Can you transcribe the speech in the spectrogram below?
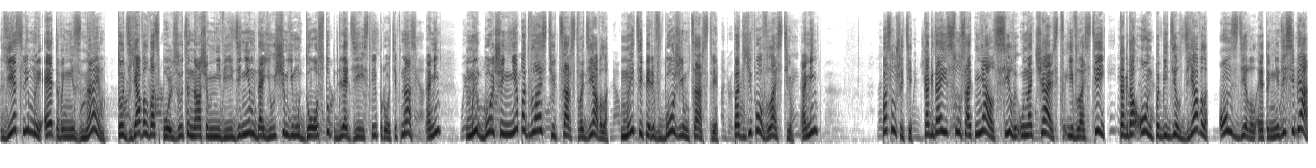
Если мы этого не знаем, то дьявол воспользуется нашим неведением, дающим ему доступ для действий против нас. Аминь. Мы больше не под властью царства дьявола. Мы теперь в Божьем царстве, под его властью. Аминь. Послушайте, когда Иисус отнял силы у начальств и властей, когда Он победил дьявола, Он сделал это не для себя,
